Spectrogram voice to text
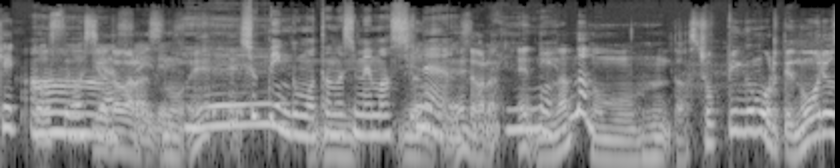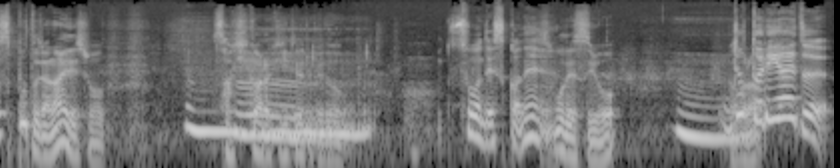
結構過ごしいややすいですだからその。えショッピングも楽しめますしね。だからえいいねなのもううんだショッピングモールって納涼スポットじゃないでしょ？先から聞いてるけど。そうですかね。そうですよ。うん。じゃあとりあえず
